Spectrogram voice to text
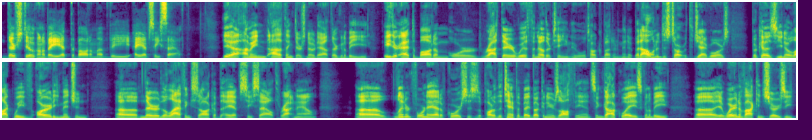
they're still going to be at the bottom of the AFC South. Yeah, I mean, I think there's no doubt they're going to be either at the bottom or right there with another team who we'll talk about in a minute. But I wanted to start with the Jaguars because, you know, like we've already mentioned, um, they're the laughing stock of the AFC South right now. Uh, Leonard Fournette, of course, is a part of the Tampa Bay Buccaneers offense, and Ngakoue is going to be uh, wearing a Vikings jersey,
